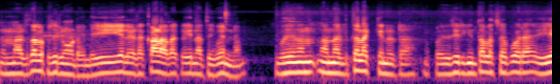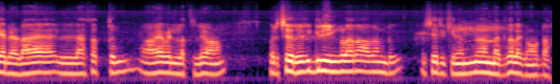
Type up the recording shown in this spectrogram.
നന്നായിട്ട് തിളപ്പിച്ചിരിക്കോട്ടെ എന്റെ ഈ ഇലയുടെ കളറൊക്കെ ഇതിനകത്തേക്ക് വരണം. അപ്പോൾ ഇത് നന്ന- നന്നായിട്ട് തിളയ്ക്കണം കേട്ടോ അപ്പോൾ ഇത് ശരിക്കും തിളച്ചാൽ പോരാ. ഈ ഇലയുടെ എല്ലാ സത്തും ആ വെള്ളത്തിൽ വേണം. ഒരു ചെറിയൊരു ഗ്രീൻ കളർ ആവുന്നുണ്ട് ശരിക്കും നന്നായിട്ട് തിളക്കണം കേട്ടോ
